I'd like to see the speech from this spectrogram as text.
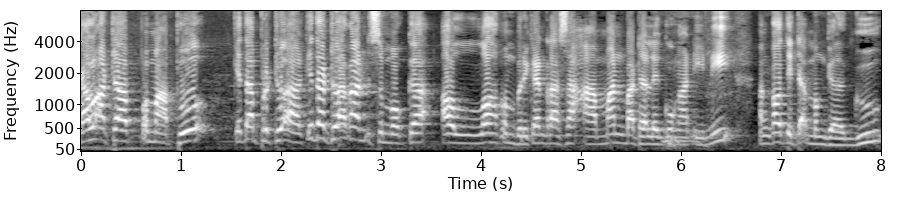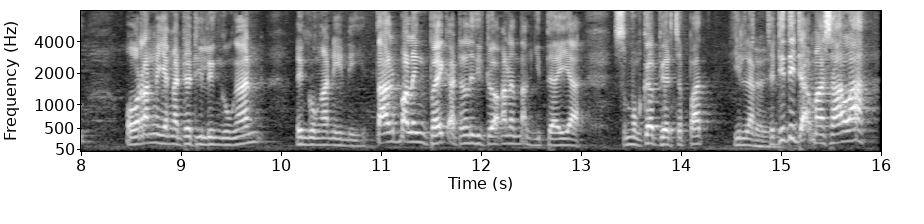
kalau ada pemabuk, kita berdoa, kita doakan semoga Allah memberikan rasa aman pada lingkungan ini, engkau tidak mengganggu orang yang ada di lingkungan lingkungan ini. Tapi paling baik adalah didoakan tentang hidayah. Semoga biar cepat hilang. Hidayah. Jadi tidak masalah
